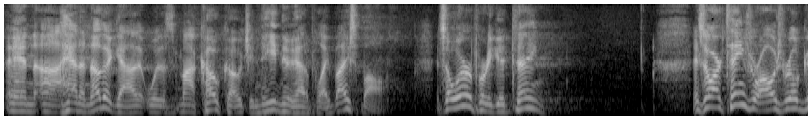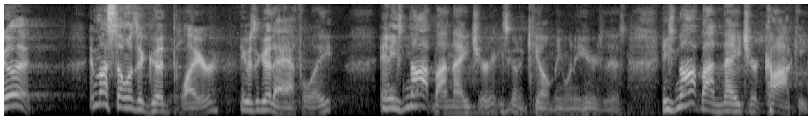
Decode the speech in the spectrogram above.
And uh, I had another guy that was my co coach, and he knew how to play baseball. And so we were a pretty good team. And so our teams were always real good. And my son was a good player, he was a good athlete. And he's not by nature, he's going to kill me when he hears this. He's not by nature cocky,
